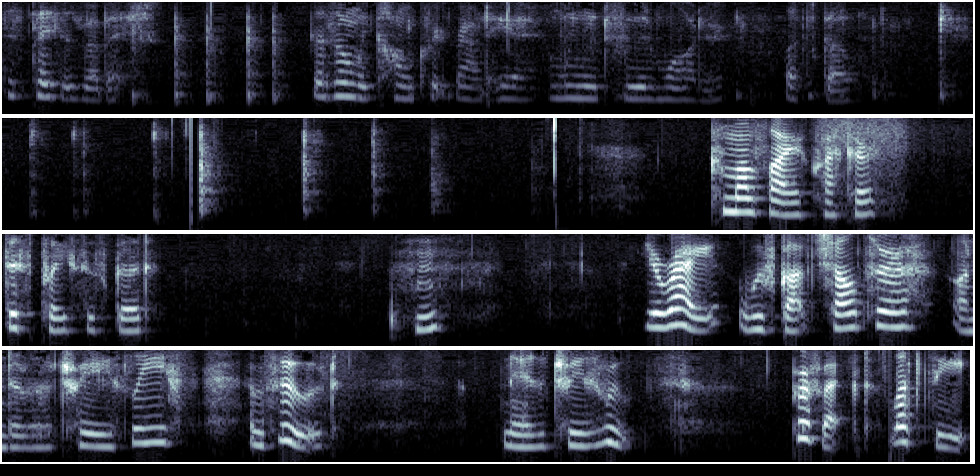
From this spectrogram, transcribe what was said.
This place is rubbish. There's only concrete around here, and we need food and water. Let's go. Come on, Firecracker. This place is good. Hmm? You're right. We've got shelter under the tree's leaves and food near the tree's roots. Perfect. Let's eat.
